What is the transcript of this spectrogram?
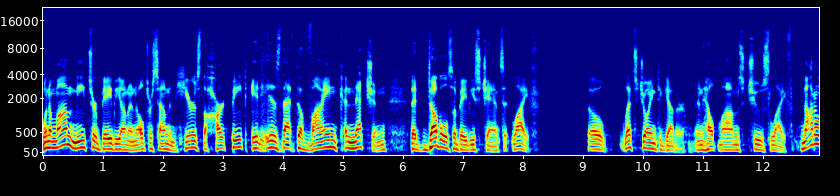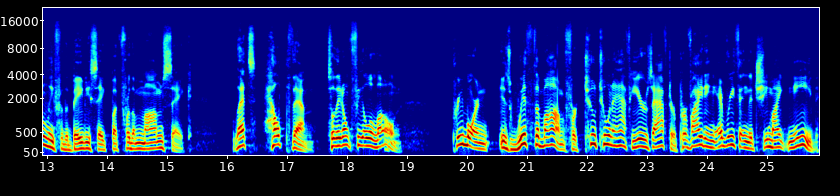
When a mom meets her baby on an ultrasound and hears the heartbeat, it is that divine connection that doubles a baby's chance at life. So let's join together and help moms choose life, not only for the baby's sake, but for the mom's sake. Let's help them so they don't feel alone. Preborn is with the mom for two, two and a half years after, providing everything that she might need.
